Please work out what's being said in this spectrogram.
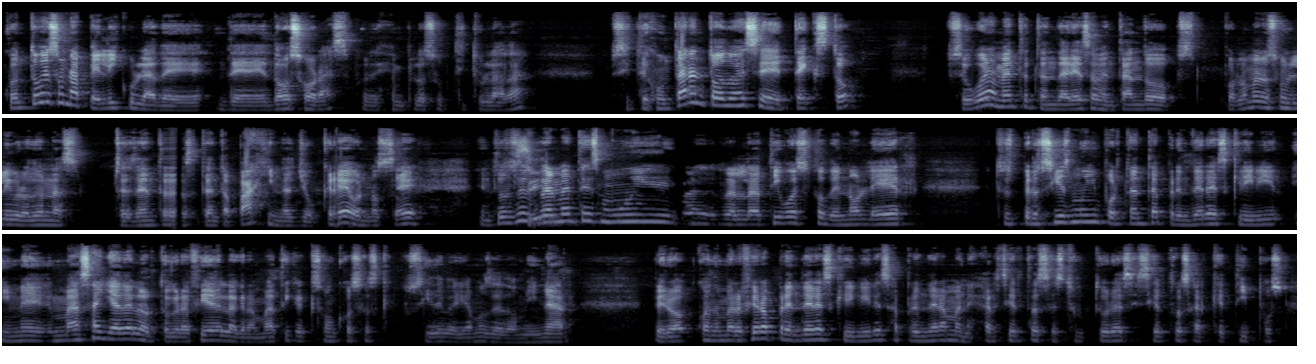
Cuando tú ves una película de, de dos horas, por ejemplo, subtitulada, si te juntaran todo ese texto, seguramente te andarías aventando pues, por lo menos un libro de unas 60, 70 páginas, yo creo, no sé. Entonces realmente es muy relativo esto de no leer. Entonces, pero sí es muy importante aprender a escribir y más allá de la ortografía y de la gramática, que son cosas que pues, sí deberíamos de dominar. Pero cuando me refiero a aprender a escribir es aprender a manejar ciertas estructuras y ciertos arquetipos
